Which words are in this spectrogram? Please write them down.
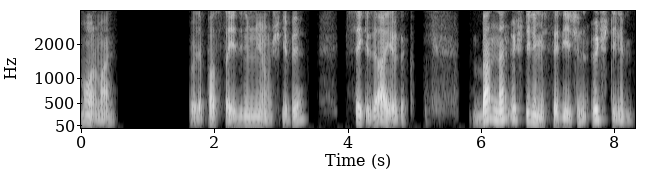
normal böyle pastayı dilimliyormuş gibi 8'e ayırdık. Benden 3 dilim istediği için 3 dilim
